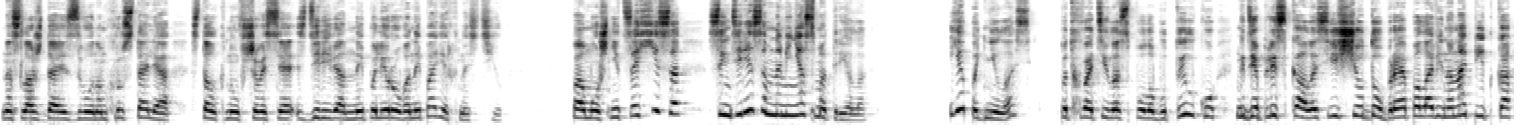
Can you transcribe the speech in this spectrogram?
наслаждаясь звоном хрусталя, столкнувшегося с деревянной полированной поверхностью. Помощница Хиса с интересом на меня смотрела. Я поднялась, подхватила с пола бутылку, где плескалась еще добрая половина напитка,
